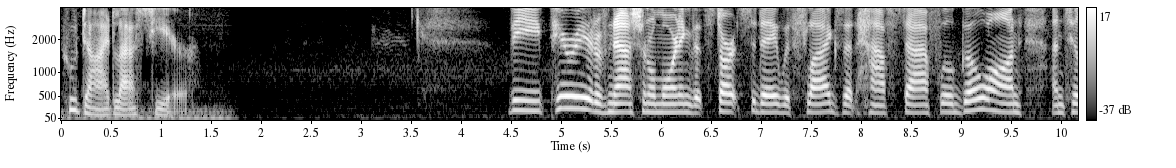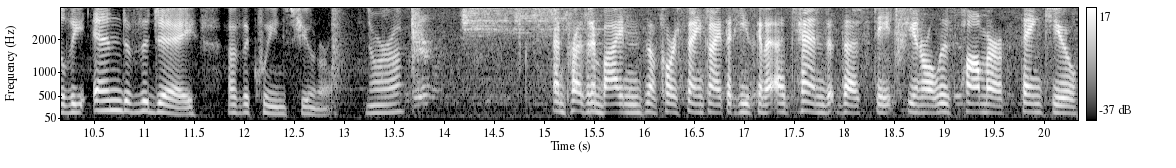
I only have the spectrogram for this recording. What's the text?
who died last year. The period of national mourning that starts today with flags at half staff will go on until the end of the day of the Queen's funeral. Norah? And President Biden, of course, saying tonight that he's going to attend the state funeral. Liz Palmer, thank you.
